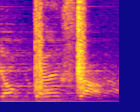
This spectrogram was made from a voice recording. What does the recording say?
yo, gangsta.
